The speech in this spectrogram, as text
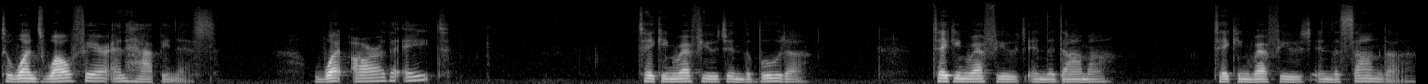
to one's welfare and happiness. What are the eight? Taking refuge in the Buddha, taking refuge in the Dhamma, taking refuge in the Sangha,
